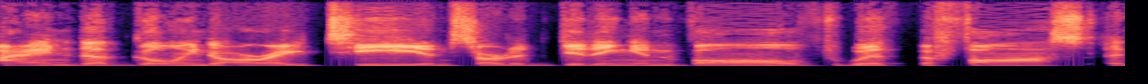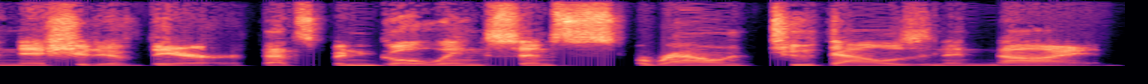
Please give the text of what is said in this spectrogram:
I ended up going to RIT and started getting involved with the FOSS initiative there. That's been going since around 2009.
